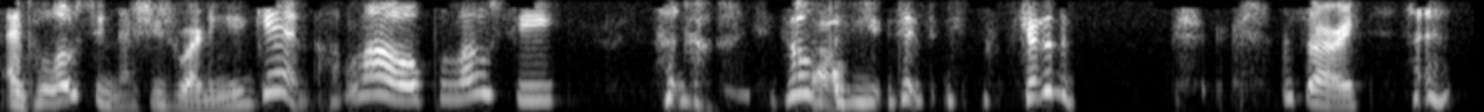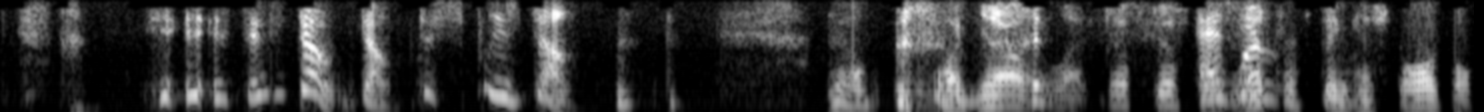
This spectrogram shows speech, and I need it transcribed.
And Pelosi now she's running again. Hello, Pelosi. Go, Well. you- get to the. I'm sorry. Don't, don't. Just please don't. Yeah. Well, you know, just just an one- interesting historical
